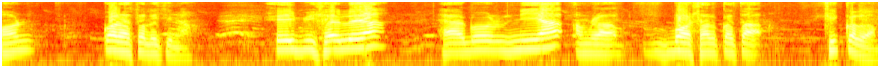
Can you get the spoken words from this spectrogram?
অন করা চলে কিনা। এই বিষয় লইয়া হ্যাঁ নিয়ে আমরা বসার কথা ঠিক করলাম।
